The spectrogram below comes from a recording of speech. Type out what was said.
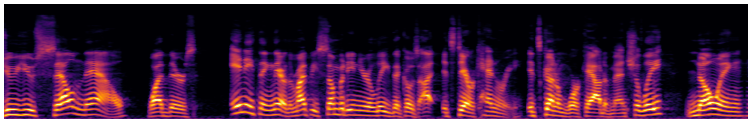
Do you sell now while there's anything there? There might be somebody in your league that goes, "I- "It's Derrick Henry. It's going to work out eventually," knowing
